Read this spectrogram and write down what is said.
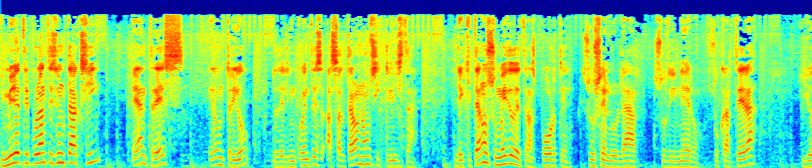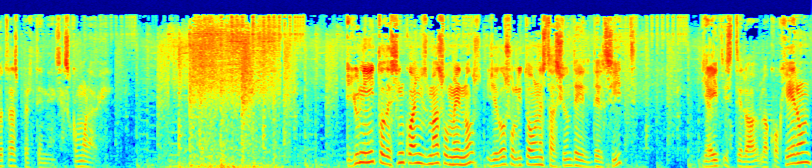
Y mire, tripulantes de un taxi, eran tres, era un trío de delincuentes, asaltaron a un ciclista, le quitaron su medio de transporte, su celular, su dinero, su cartera y otras pertenencias. ¿Cómo la ve? Y un niñito de cinco años más o menos llegó solito a una estación del, del CIT y ahí este, lo, acogieron,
